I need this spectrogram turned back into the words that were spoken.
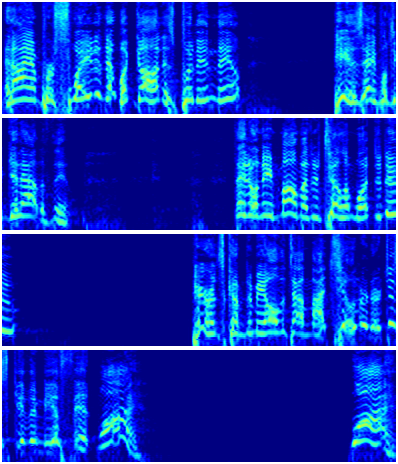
And I am persuaded that what God has put in them, He is able to get out of them. They don't need mama to tell them what to do. Parents come to me all the time. My children are just giving me a fit. Why? Why?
